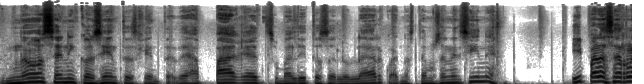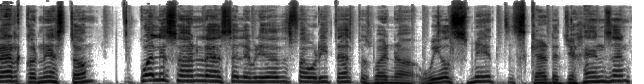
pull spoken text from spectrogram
No sean inconscientes, gente. Apaguen su maldito celular cuando estemos en el cine. Y para cerrar con esto, ¿cuáles son las celebridades favoritas? Pues bueno, Will Smith, Scarlett Johansson.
